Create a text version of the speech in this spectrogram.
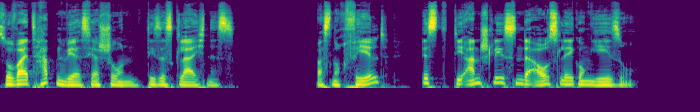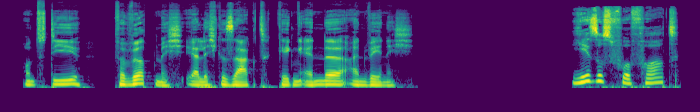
Soweit hatten wir es ja schon, dieses Gleichnis. Was noch fehlt, ist die anschließende Auslegung Jesu. Und die verwirrt mich, ehrlich gesagt, gegen Ende ein wenig. Jesus fuhr fort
